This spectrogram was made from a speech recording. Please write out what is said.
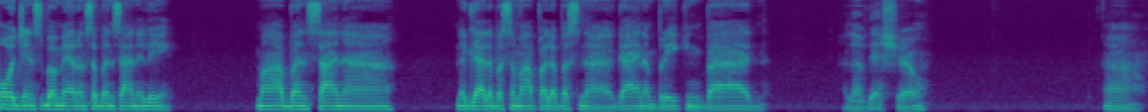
audience ba meron sa bansa nila eh. Mga bansa na naglalabas sa mga palabas na gaya ng Breaking Bad. I love that show. Ah,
